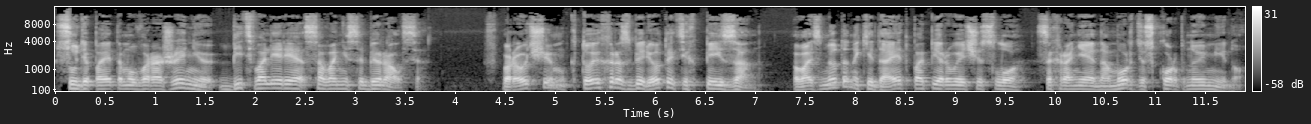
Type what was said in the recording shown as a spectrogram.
Судя по этому выражению, бить Валерия сова не собирался. Впрочем, кто их разберет, этих пейзан? Возьмет и накидает по первое число, сохраняя на морде скорбную мину.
